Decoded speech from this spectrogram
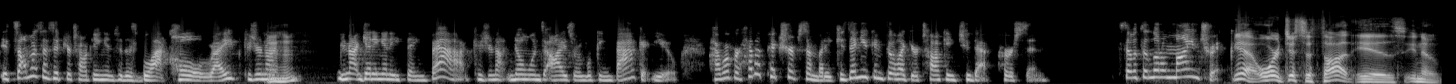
it's almost as if you're talking into this black hole, right? Because you're not mm-hmm. you're not getting anything back because you're not no one's eyes are looking back at you. However, have a picture of somebody because then you can feel like you're talking to that person. So it's a little mind trick. Yeah, or just a thought is, you know,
